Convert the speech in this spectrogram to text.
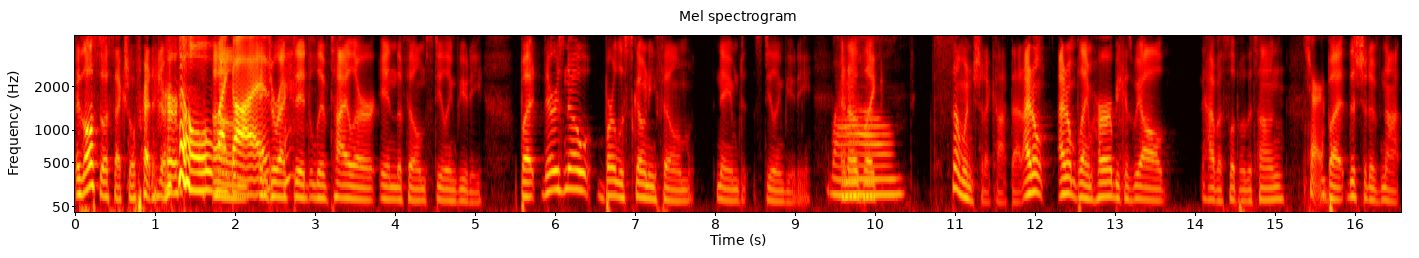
is also a sexual predator. Oh, my God. And directed Liv Tyler in the film Stealing Beauty. But there is no Berlusconi film named Stealing Beauty. Wow. And I was like, someone should have caught that. I don't I don't blame her because we all have a slip of the tongue, sure. but this should have not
